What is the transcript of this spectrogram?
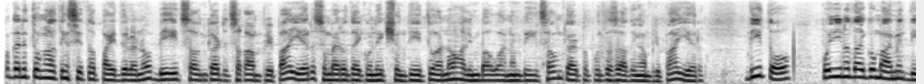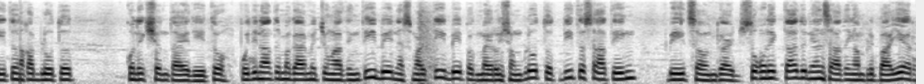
Pag ganitong ating setup idol ano, B8 sound card at saka amplifier, so mayroon tayong connection dito ano, halimbawa ng B8 sound card papunta sa ating amplifier. Dito, pwede na tayo gumamit dito, naka Bluetooth connection tayo dito. Pwede natin magamit yung ating TV na smart TV pag mayroon siyang Bluetooth dito sa ating B8 sound card. So konektado niyan sa ating amplifier.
